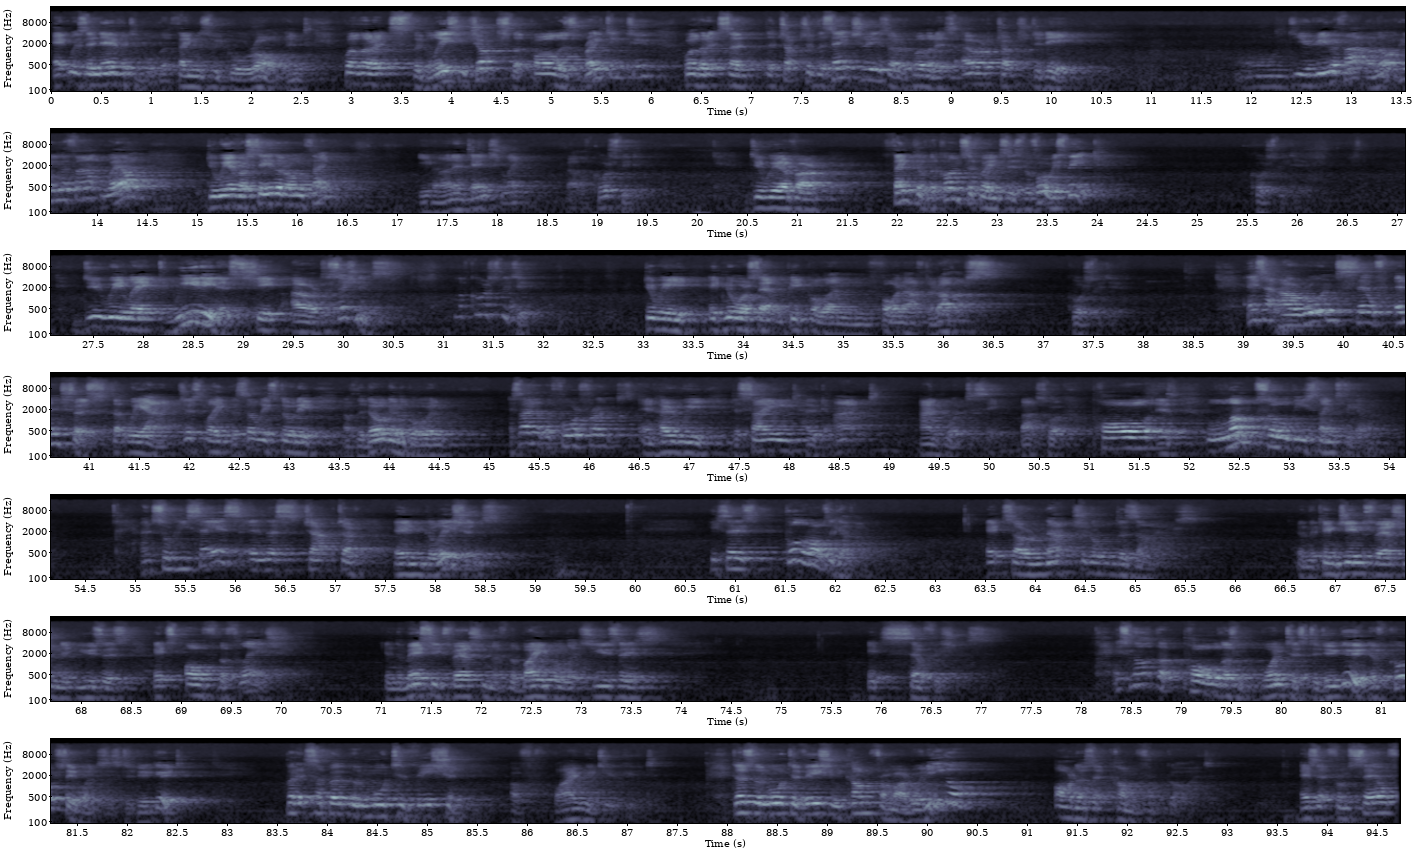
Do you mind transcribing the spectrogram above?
It was inevitable that things would go wrong, and whether it's the Galatian church that Paul is writing to, whether it's a, the church of the centuries, or whether it's our church today, oh, do you agree with that or not agree with that? Well, do we ever say the wrong thing? Even unintentionally? Well, of course we do. Do we ever think of the consequences before we speak? Of course we do. Do we let weariness shape our decisions? Well, of course we do. Do we ignore certain people and fawn after others? Of course we do. Is it our own self interest that we act, just like the silly story of the dog and the bone? Is that at the forefront in how we decide how to act and what to say? That's what Paul is lumps all these things together. And so he says in this chapter in Galatians, he says, pull them all together. It's our natural desires. In the King James Version, it uses it's of the flesh. In the message version of the Bible, it uses it's selfishness. It's not that Paul doesn't want us to do good, of course, he wants us to do good. But it's about the motivation of why we do good. Does the motivation come from our own ego, or does it come from God? Is it from self,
